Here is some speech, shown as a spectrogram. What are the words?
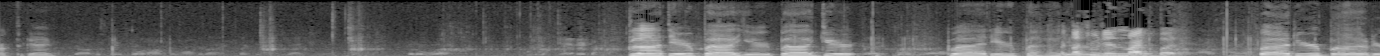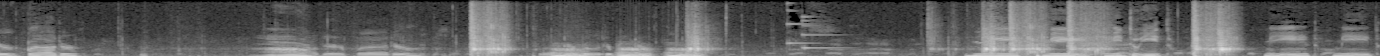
wrecked the game. Butter, butter, butter, butter, butter. I thought you didn't like butter. Butter, butter, butter. Butter, butter. Butter, butter, butter. Meat, meat, meat to eat. Meat, meat,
